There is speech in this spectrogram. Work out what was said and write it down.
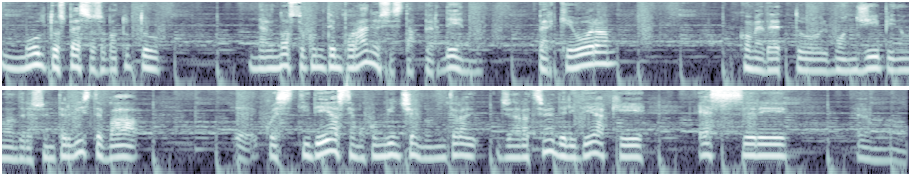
molto spesso, soprattutto nel nostro contemporaneo, si sta perdendo. Perché ora, come ha detto il buon Jeep in una delle sue interviste, va eh, quest'idea, stiamo convincendo un'intera generazione dell'idea che essere ehm,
